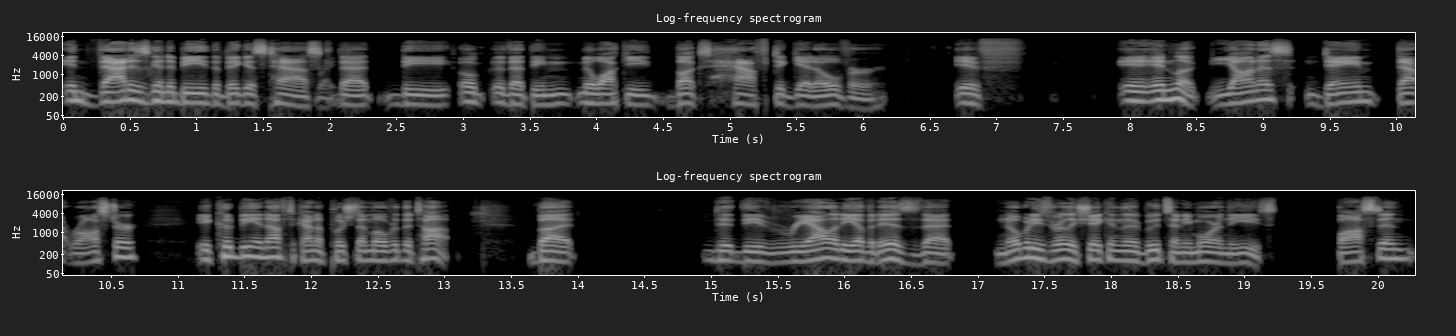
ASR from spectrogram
and that is going to be the biggest task Right. that the oh, that the Milwaukee Bucks have to get over. If and and look, Giannis, Dame, that roster, it could be enough to kind of push them over the top. But the the reality of it is that nobody's really shaking their boots anymore in the East. Boston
